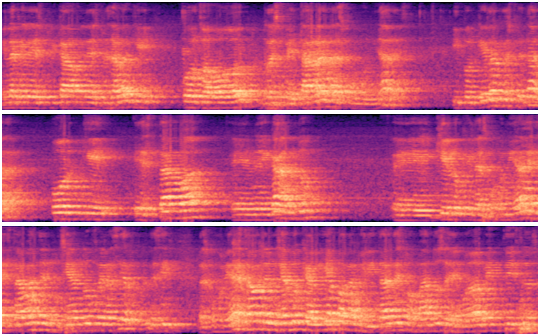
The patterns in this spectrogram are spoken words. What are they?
en la que le, explicaba, le expresaba que por favor respetara las comunidades. ¿Y por qué las respetara? Porque estaba eh, negando eh, que lo que las comunidades estaban denunciando fuera cierto. Es decir, las comunidades estaban denunciando que había paramilitares tomándose nuevamente esos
